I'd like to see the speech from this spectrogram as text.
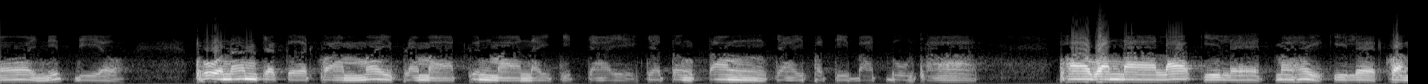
น้อยนิดเดียวผู้นั้นจะเกิดความไม่ประมาทขึ้นมาในจิตใจ จะต้องตั้งใจปฏิบัติบูชา ภาวนาละกิเลสไม่ให้กิเลสความ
